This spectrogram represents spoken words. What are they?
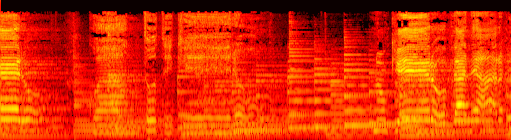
Quiero, cuánto te quiero. No quiero planear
